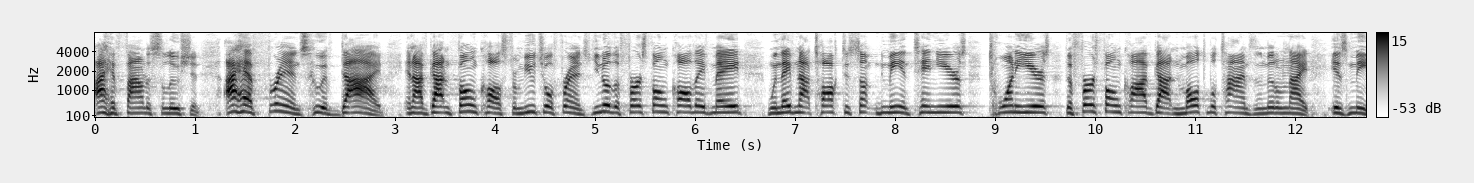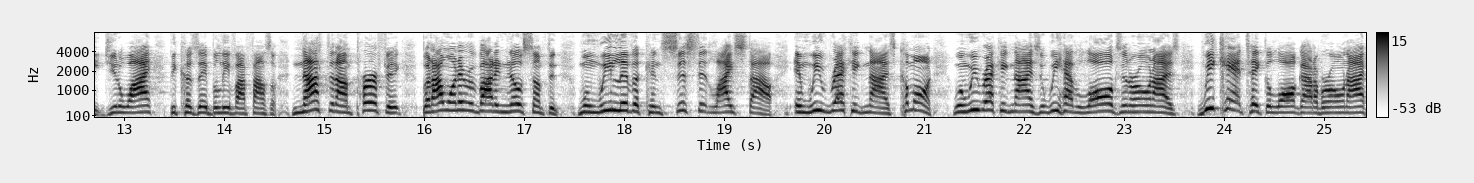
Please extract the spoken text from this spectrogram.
I have found a solution. I have friends who have died, and I've gotten phone calls from mutual friends. You know the first phone call they've made when they've not talked to, some, to me in 10 years, 20 years? The first phone call I've gotten multiple times in the middle of the night is me. Do you know why? Because they believe I found something. Not that I'm perfect, but I want everybody to know something. When we live a consistent lifestyle and we recognize, come on, when we recognize that we have logs in our own eyes, we can't take the log out of our own eye,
